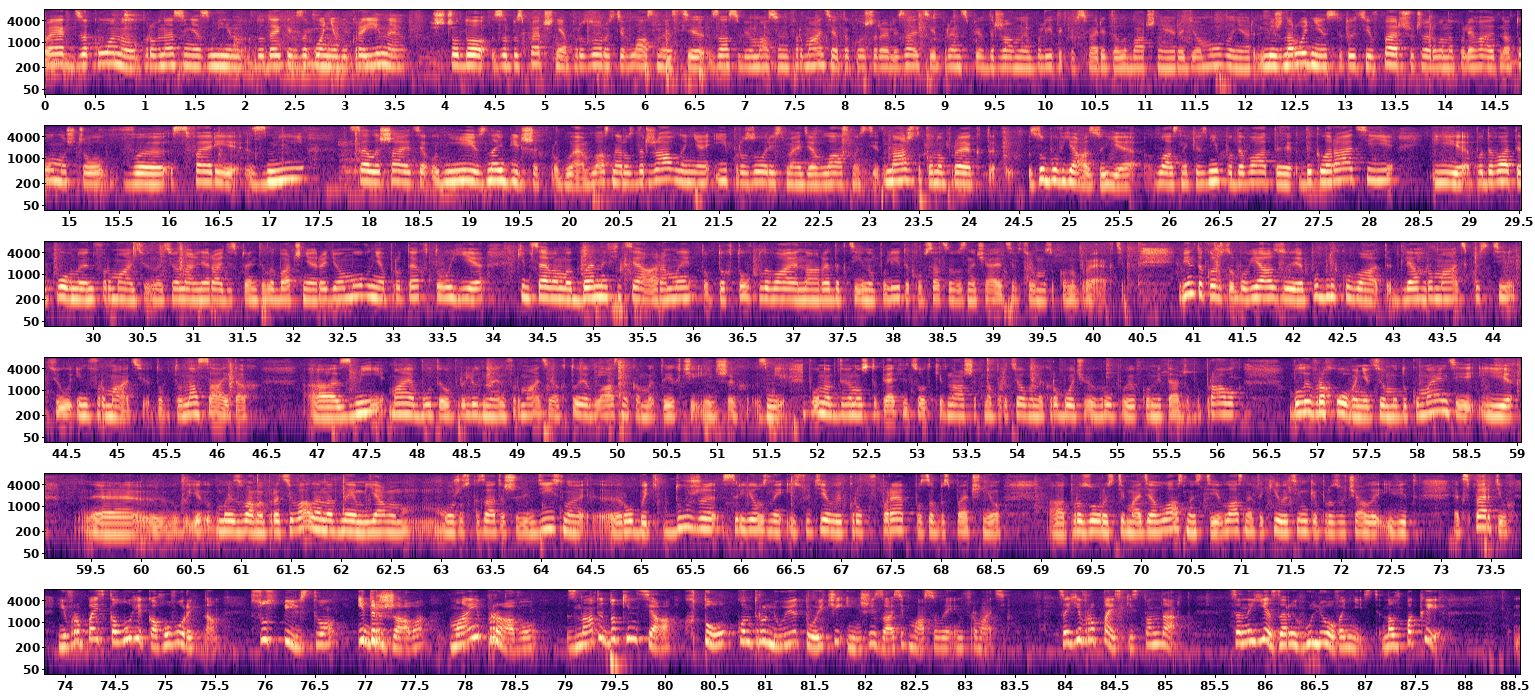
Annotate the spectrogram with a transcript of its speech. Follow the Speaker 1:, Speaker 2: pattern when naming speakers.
Speaker 1: Проект закону про внесення змін до деяких законів України щодо забезпечення прозорості власності засобів масової інформації, а також реалізації принципів державної політики в сфері телебачення і радіомовлення. Міжнародні інституції в першу чергу наполягають на тому, що в сфері ЗМІ це лишається однією з найбільших проблем власне роздержавлення і прозорість медіавласності. Наш законопроект зобов'язує власників ЗМІ подавати декларації і подавати повну інформацію Національній раді з питань телебачення і радіомовлення про те, хто є кінцевими бенефіціарами, тобто хто впливає на редакційну політику. Все це визначається в цьому законопроекті. Він також зобов'язує публікувати для громадськості цю інформацію, тобто на сайтах. Е, ЗМІ має бути оприлюднена інформація, хто є власниками тих чи інших ЗМІ. Понад 95% наших напрацьованих робочою групою комітету поправок були враховані в цьому документі, і е, ми з вами працювали над ним. Я вам можу сказати, що він дійсно е, робить дуже серйозний і суттєвий крок вперед по забезпеченню е, прозорості медіавласності. І власне такі оцінки прозвучали і від експертів.
Speaker 2: Європейська логіка говорить нам: суспільство і держава має право знати до кінця, хто контролює той чи інший засіб масової інформації. Це європейський стандарт. Це не є зарегульованість. Навпаки,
